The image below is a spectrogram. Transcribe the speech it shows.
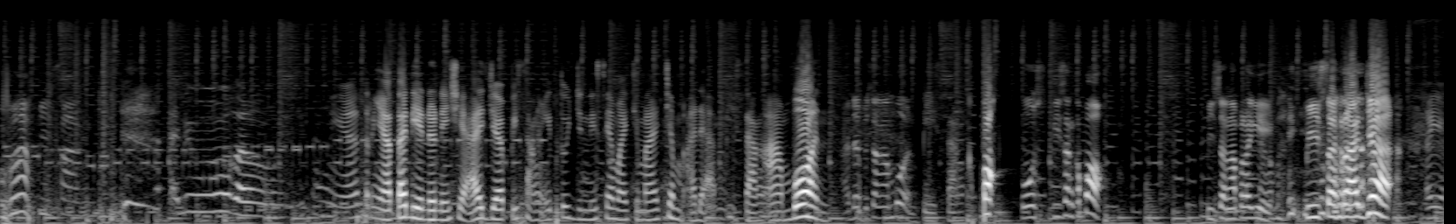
Buah pisang. Aduh, kalau ngomongin pisang nih ya, ternyata di Indonesia aja pisang itu jenisnya macem-macem. Ada pisang Ambon, Ada pisang Ambon, pisang kepok. pos pisang kepok. Pisang apa lagi? Pisang raja, Ayo,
